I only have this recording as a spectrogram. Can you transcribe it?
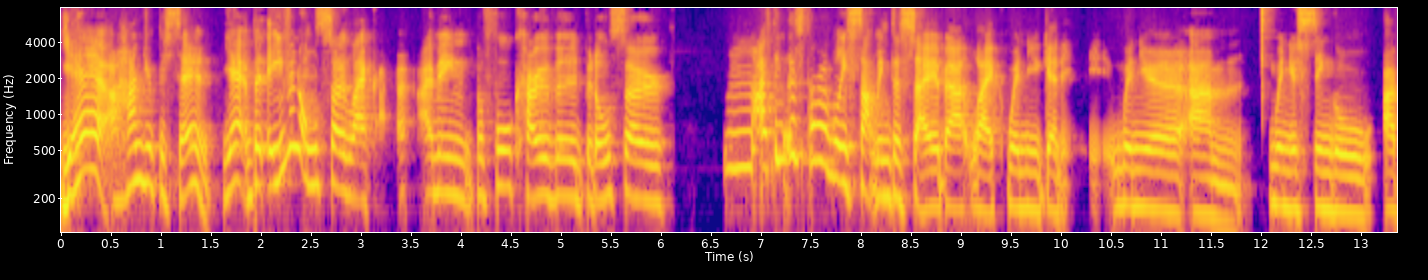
yeah a hundred percent yeah but even also like I- i mean before covid but also mm, i think there's probably something to say about like when you get when you're um when you're single I,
